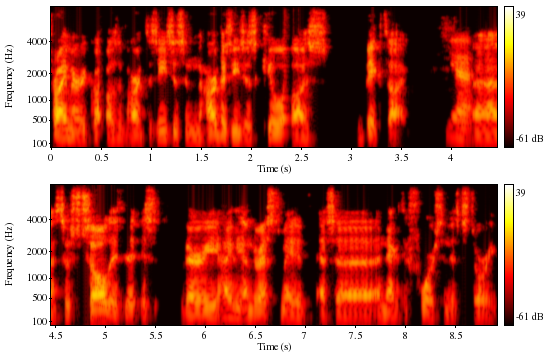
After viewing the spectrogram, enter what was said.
primary cause of heart diseases, and heart diseases kill us big time. Yeah. Uh, so salt is, is very highly underestimated as a, a negative force in this story.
